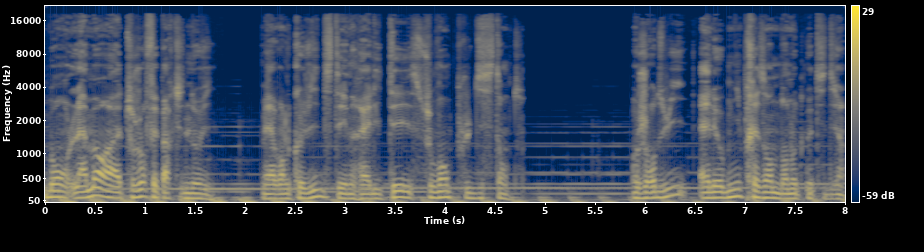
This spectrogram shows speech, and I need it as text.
Bon, la mort a toujours fait partie de nos vies. Mais avant le Covid, c'était une réalité souvent plus distante. Aujourd'hui, elle est omniprésente dans notre quotidien,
